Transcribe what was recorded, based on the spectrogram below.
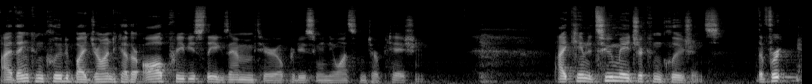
I then concluded by drawing together all previously examined material, producing a nuanced interpretation. I came to two major conclusions. The,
